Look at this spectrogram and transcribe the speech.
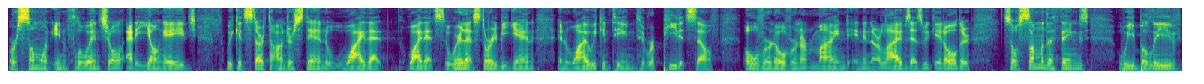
or someone influential at a young age we could start to understand why that why that's where that story began and why we continue to repeat itself over and over in our mind and in our lives as we get older. So some of the things we believe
